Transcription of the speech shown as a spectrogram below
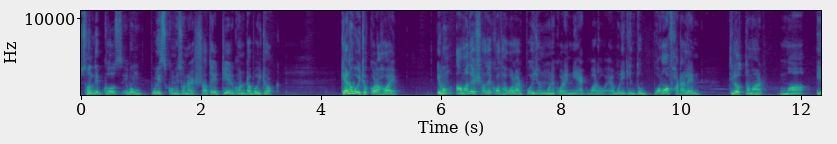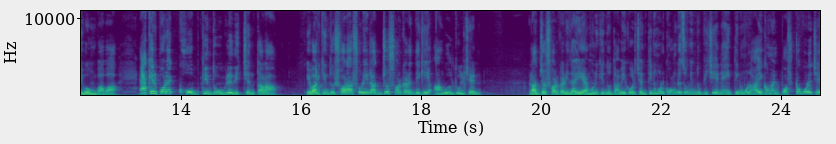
সন্দীপ ঘোষ এবং পুলিশ কমিশনারের সাথে দেড় ঘণ্টা বৈঠক। কেন বৈঠক করা হয়? এবং আমাদের সাথে কথা বলার প্রয়োজন মনে করেননি একবারও। এমনই কিন্তু বোমা ফাটালেন তিলোত্তমার মা এবং বাবা। একের পর এক ক্ষোভ কিন্তু উগরে দিচ্ছেন তারা। এবার কিন্তু সরাসরি রাজ্য সরকারের দিকে আঙুল তুলছেন রাজ্য সরকারি দায়ী, এমনই কিন্তু দাবি করছেন। তৃণমূল কংগ্রেসও কিন্তু পিছিয়ে নেই। তৃণমূল হাইকমান্ড স্পষ্ট করেছে,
